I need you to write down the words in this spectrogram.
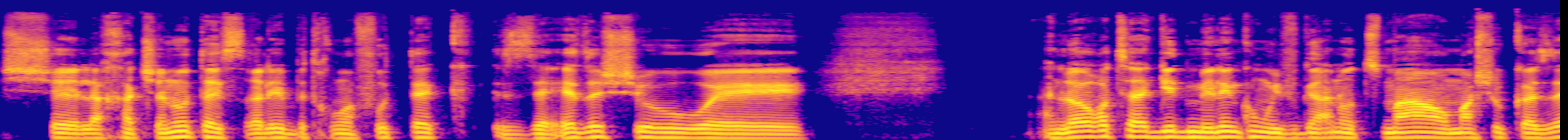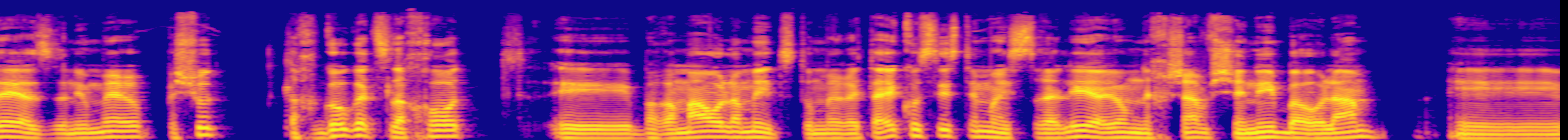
של החדשנות הישראלית בתחום הפודטק, זה איזשהו... אני לא רוצה להגיד מילים כמו מפגן עוצמה או משהו כזה, אז אני אומר, פשוט לחגוג הצלחות אה, ברמה העולמית, זאת אומרת, האקוסיסטם הישראלי היום נחשב שני בעולם, אה,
